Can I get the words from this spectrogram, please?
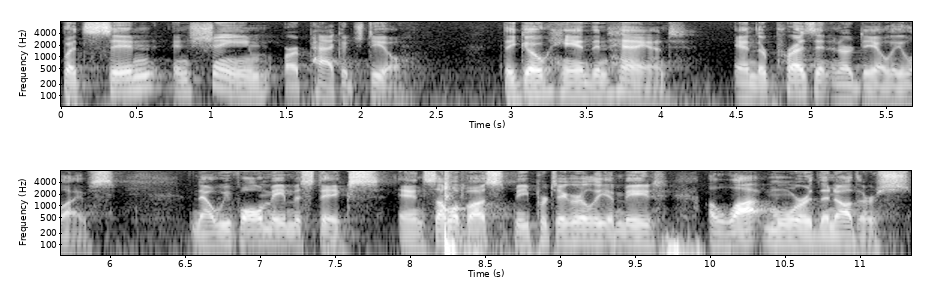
but sin and shame are a package deal. They go hand in hand, and they're present in our daily lives. Now, we've all made mistakes, and some of us, me particularly, have made a lot more than others.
